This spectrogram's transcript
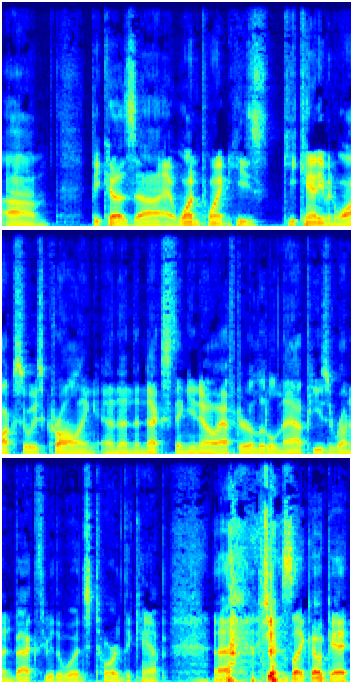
Um, because uh, at one point he's he can't even walk, so he's crawling, and then the next thing you know, after a little nap, he's running back through the woods toward the camp. Uh, just like okay,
